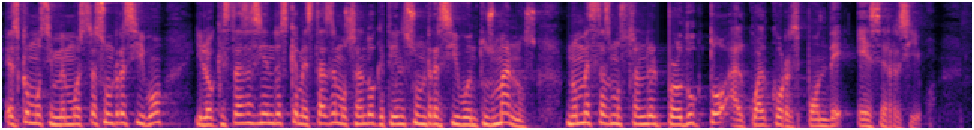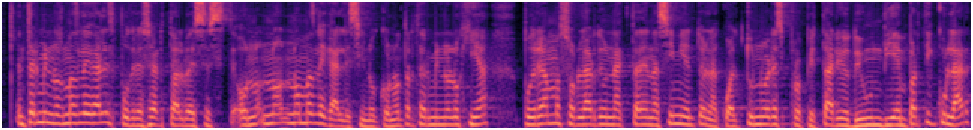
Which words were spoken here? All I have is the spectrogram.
Es como si me muestras un recibo y lo que estás haciendo es que me estás demostrando que tienes un recibo en tus manos, no me estás mostrando el producto al cual corresponde ese recibo. En términos más legales, podría ser tal vez, este, o no, no, más legales, sino con otra terminología, podríamos hablar de un acta de nacimiento en la cual tú no eres propietario de un día en particular,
